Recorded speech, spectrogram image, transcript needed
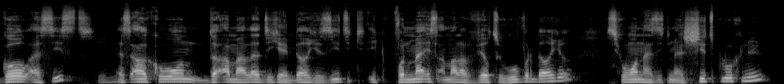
Goal, assist. Dat is eigenlijk gewoon de Amala die je in België ziet. Ik, ik, voor mij is Amala veel te goed voor België. Het is gewoon, hij met een shitploeg nu.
